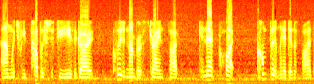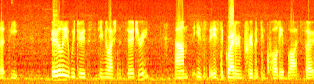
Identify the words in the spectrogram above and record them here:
um, which we published a few years ago, included a number of Australian sites, can now quite confidently identify that the earlier we do the stimulation surgery, um, is, is the greater improvements in quality of life. So,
